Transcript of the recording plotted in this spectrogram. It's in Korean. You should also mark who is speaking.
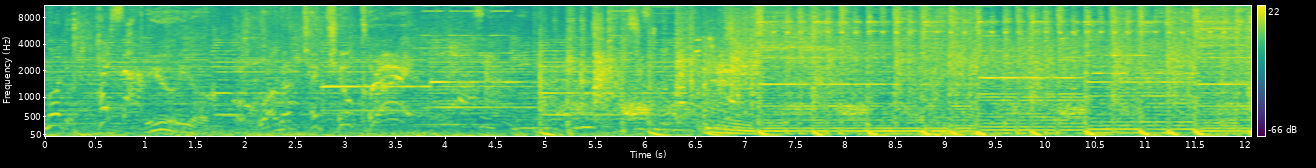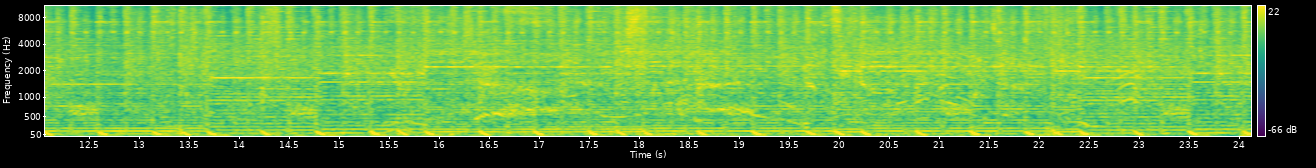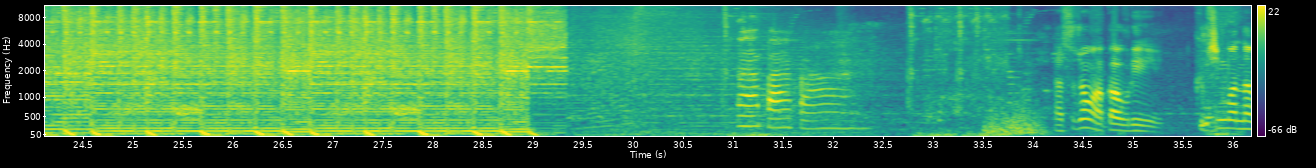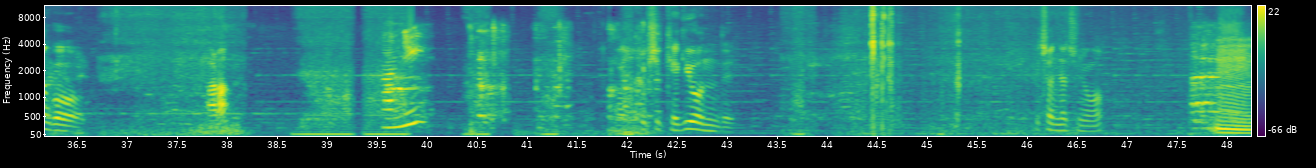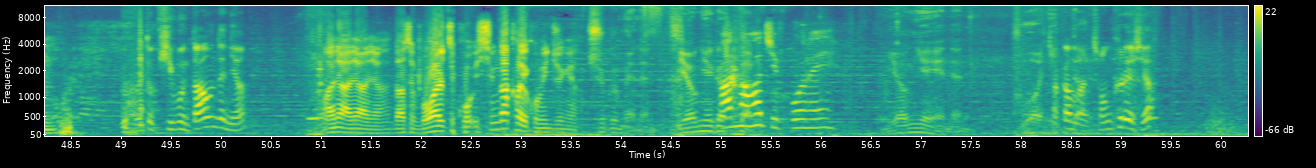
Speaker 1: 모두 발사!
Speaker 2: 유유 와가 테큐 쿠라이
Speaker 3: 수정 아까 우리 급식 만난 거 알아?
Speaker 4: 아니?
Speaker 3: 아, 급식 개 귀여웠는데 그렇지 않냐 준영아?
Speaker 5: 음
Speaker 3: 왜 또 기분 다운됐냐?
Speaker 5: 아니야 아니야 아니야 나 지금 뭐 할지 고, 심각하게 고민 중이야
Speaker 2: 죽음에는 명예가 안가
Speaker 4: 하지 뭐해.
Speaker 2: 명예에는 구원이
Speaker 3: 잠깐만 정크렛이야?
